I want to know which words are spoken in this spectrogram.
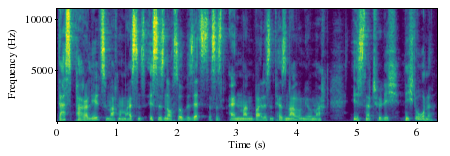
das parallel zu machen, und meistens ist es noch so besetzt, dass es ein Mann beides in Personalunion macht, ist natürlich nicht ohne.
